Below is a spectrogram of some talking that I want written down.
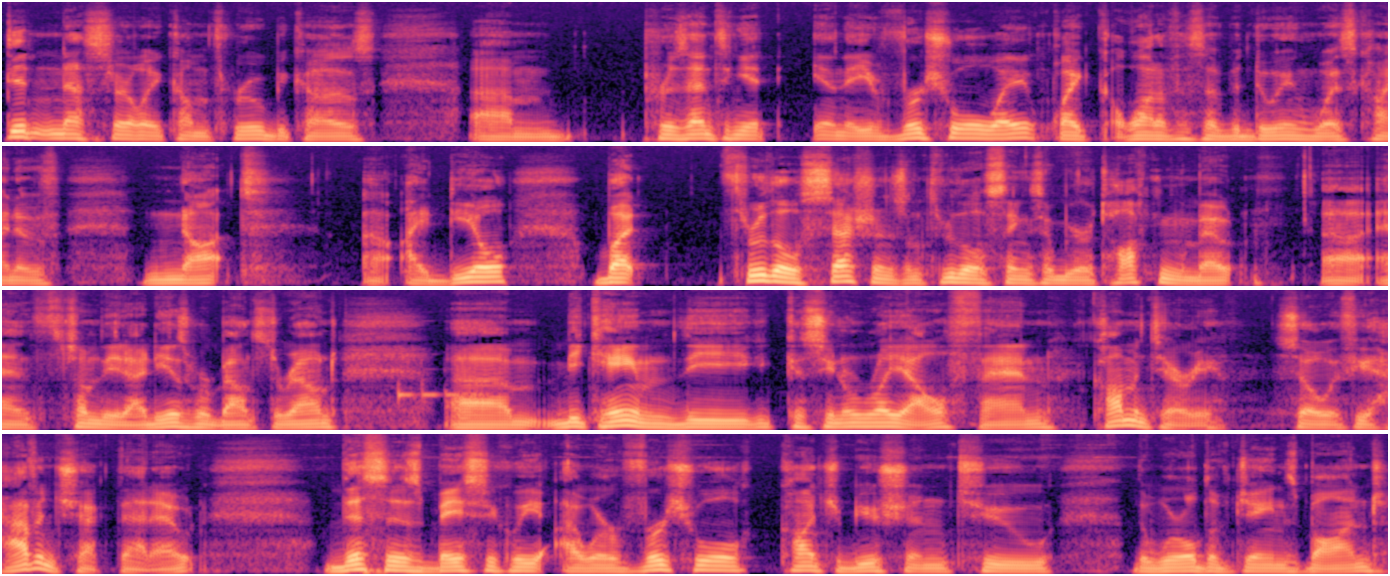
didn't necessarily come through because um, presenting it in a virtual way, like a lot of us have been doing, was kind of not uh, ideal. But through those sessions and through those things that we were talking about, uh, and some of the ideas were bounced around, um, became the Casino Royale fan commentary. So if you haven't checked that out, this is basically our virtual contribution to the world of James Bond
